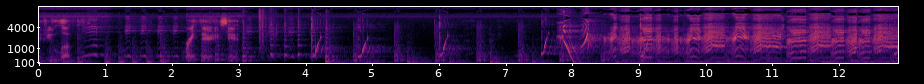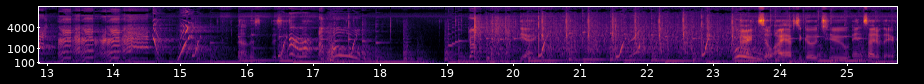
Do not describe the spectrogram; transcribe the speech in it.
if you look right there, do you see it? Yeah. Alright, so I have to go to inside of there.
